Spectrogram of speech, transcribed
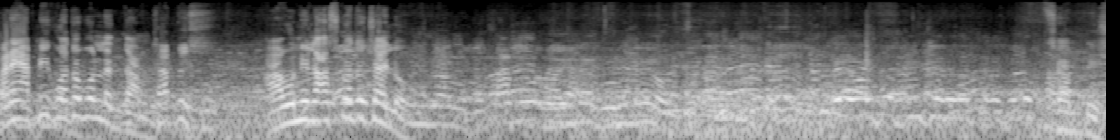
মানে আপনি কত বললেন দাম? ছাব্বিশ। আর উনি লাস্ট কত চাইলো? ছাব্বিশ।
